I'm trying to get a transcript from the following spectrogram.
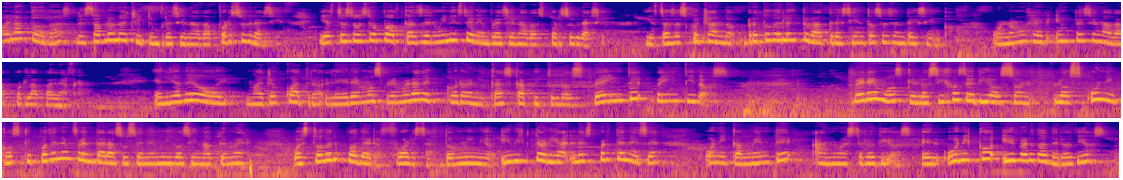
Hola a todas, les habla una chica impresionada por su gracia y este es nuestro podcast del Ministerio Impresionadas por su gracia y estás escuchando Reto de Lectura 365, una mujer impresionada por la palabra. El día de hoy, mayo 4, leeremos Primera de Crónicas capítulos 20-22 veremos que los hijos de Dios son los únicos que pueden enfrentar a sus enemigos y no temer, pues todo el poder, fuerza, dominio y victoria les pertenecen únicamente a nuestro Dios, el único y verdadero Dios.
